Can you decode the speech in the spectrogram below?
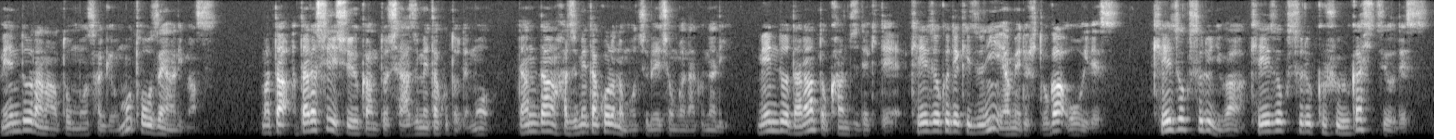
面倒だなと思う作業も当然あります。また新しい習慣として始めたことでもだんだん始めた頃のモチベーションがなくなり面倒だなと感じてきて継続できずにやめる人が多いです。継続するには継続する工夫が必要です。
